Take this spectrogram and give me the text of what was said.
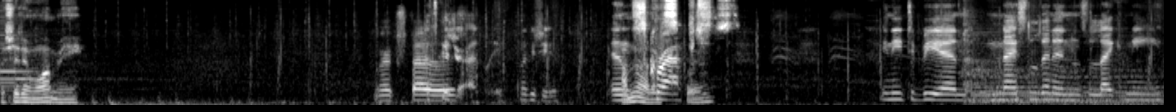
But she didn't want me. We're That's exposed. because you're ugly. Look at you. I'm not scrapped. exposed. You need to be in nice linens like me.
